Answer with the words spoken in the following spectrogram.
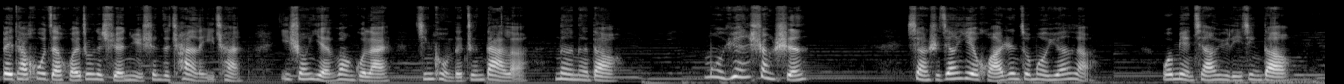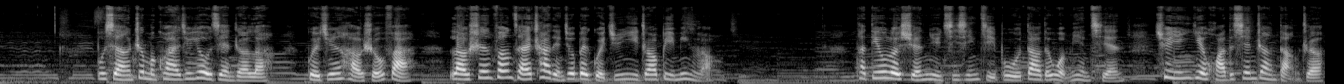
被他护在怀中的玄女身子颤了一颤，一双眼望过来，惊恐的睁大了，讷讷道：“墨渊上神，像是将夜华认作墨渊了。”我勉强与离镜道：“不想这么快就又见着了，鬼君好手法，老身方才差点就被鬼君一招毙命了。”他丢了玄女，骑行几步到得我面前，却因夜华的仙杖挡着，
